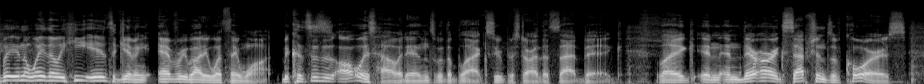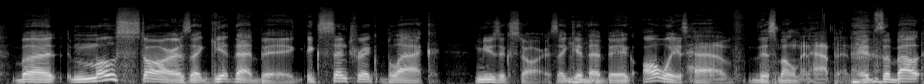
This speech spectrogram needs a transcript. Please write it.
but in a way though, he is giving everybody what they want because this is always how it ends with a black superstar that's that big. Like, and and there are exceptions, of course, but most stars that get that big, eccentric black music stars that get that big always have this moment happen. It's about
